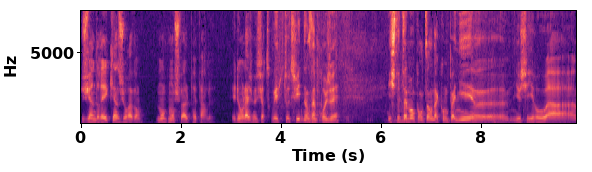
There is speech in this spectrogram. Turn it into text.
Je viendrai 15 jours avant. Monte mon cheval, prépare-le. Et donc là, je me suis retrouvé tout de suite dans un projet. Et j'étais tellement content d'accompagner euh, Yoshihiro à,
